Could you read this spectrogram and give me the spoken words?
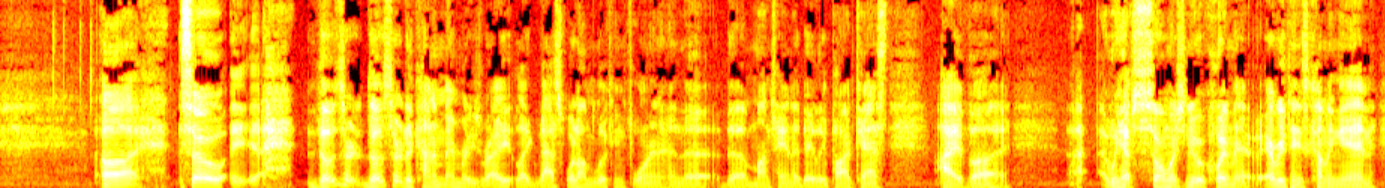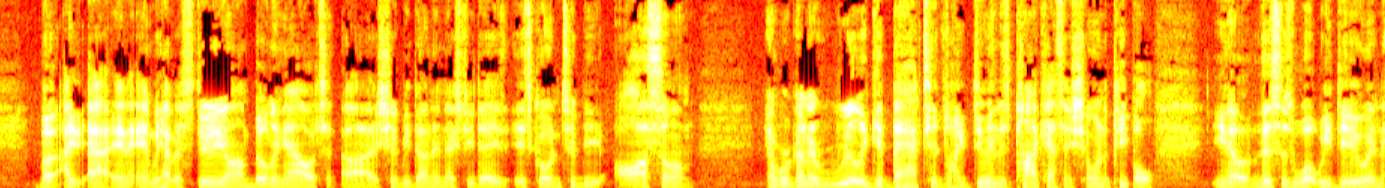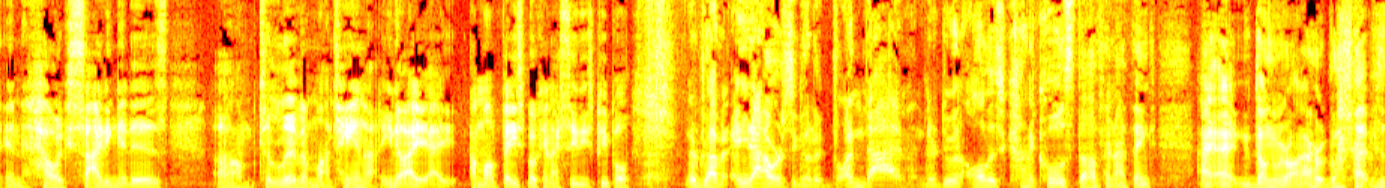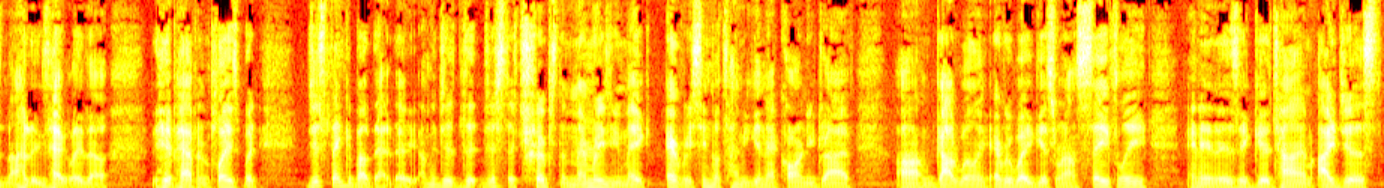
Uh, so those are those are the kind of memories, right? Like that's what I'm looking for in, in the the Montana Daily Podcast. I've uh, we have so much new equipment. Everything's coming in. But I uh, and and we have a studio I'm building out. Uh, it should be done in the next few days. It's going to be awesome, and we're going to really get back to like doing this podcast and showing the people, you know, this is what we do and and how exciting it is um, to live in Montana. You know, I, I I'm on Facebook and I see these people. They're driving eight hours to go to Glendive and they're doing all this kind of cool stuff. And I think, I, I don't get me wrong, I heard Glendive is not exactly the hip hop in place, but just think about that. I mean, just the, just the trips, the memories you make every single time you get in that car and you drive. Um, God willing, everybody gets around safely, and it is a good time. I just,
